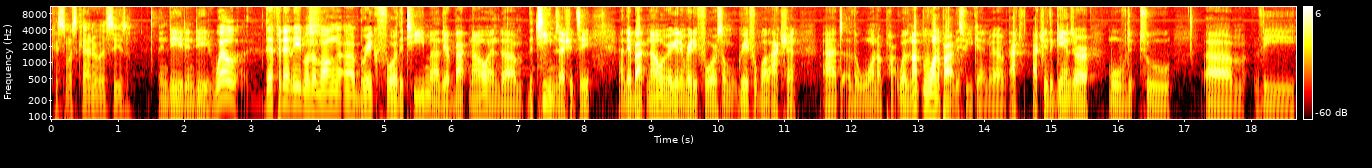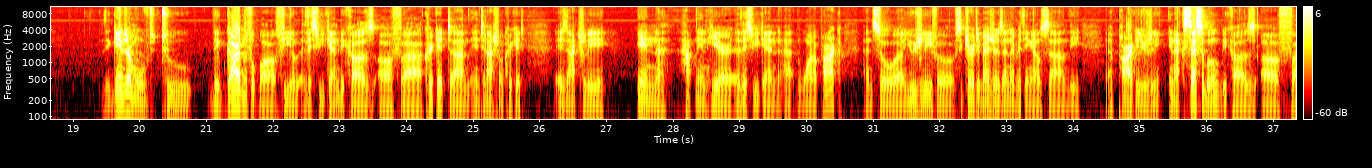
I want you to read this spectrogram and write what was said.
Christmas carnival season. Indeed, indeed. Well, definitely it was a long uh, break for the team. Uh, they're back now, and um, the teams, I should say, and they're back now, and we're getting ready for some great football action at the Warner Park. Well, not the Warner Park this weekend. Uh, act- actually, the games are moved to um, the the games are moved to the Garden football field this weekend because of uh, cricket. Um, international cricket is actually in happening here this weekend at the Warner Park. And so, uh, usually for security measures and everything else, uh, the uh, park is usually inaccessible because of,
